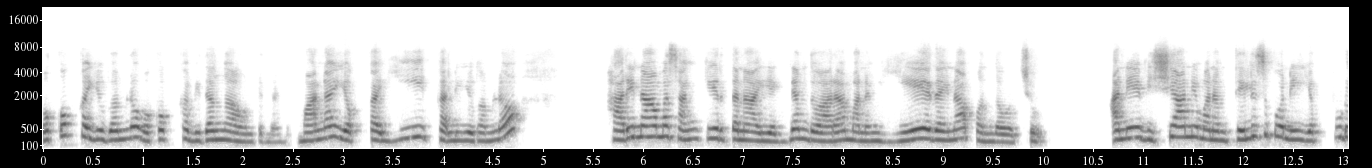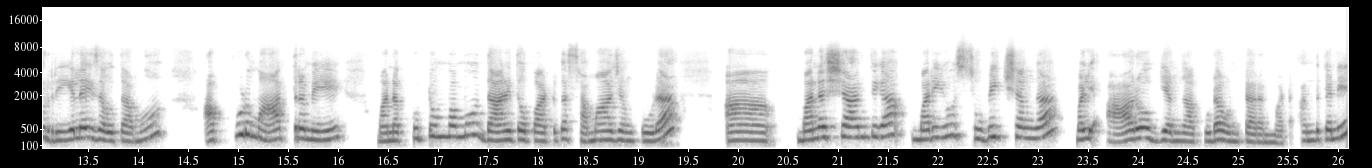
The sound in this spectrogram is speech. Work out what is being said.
ఒక్కొక్క యుగంలో ఒక్కొక్క విధంగా ఉంటుందండి. మన యొక్క ఈ కలియుగంలో హరినామ సంకీర్తన యజ్ఞం ద్వారా మనం ఏదైనా పొందవచ్చు అనే విషయాన్ని మనం తెలుసుకొని ఎప్పుడు రియలైజ్ అవుతామో అప్పుడు మాత్రమే మన కుటుంబము దానితో పాటుగా సమాజం కూడా ఆ మనశ్శాంతిగా మరియు సుభిక్షంగా మళ్ళీ ఆరోగ్యంగా కూడా ఉంటారనమాట అందుకని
